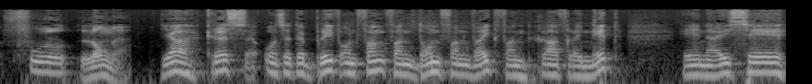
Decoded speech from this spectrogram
voel longe. Ja, Chris, ons het 'n brief ontvang van Don van Wyk van Graaf Reinet en hy sê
